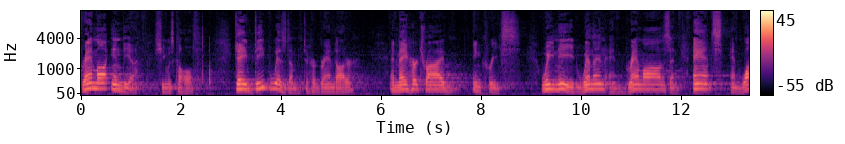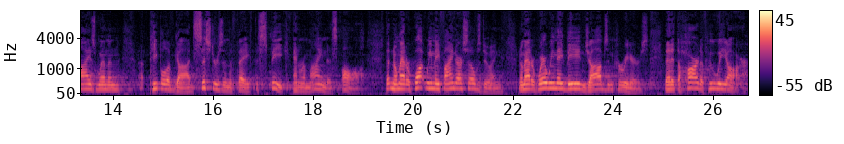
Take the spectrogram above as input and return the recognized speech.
Grandma India, she was called, gave deep wisdom to her granddaughter, and may her tribe increase. We need women and grandmas and aunts and wise women, uh, people of God, sisters in the faith, to speak and remind us all that no matter what we may find ourselves doing, no matter where we may be in jobs and careers, that at the heart of who we are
